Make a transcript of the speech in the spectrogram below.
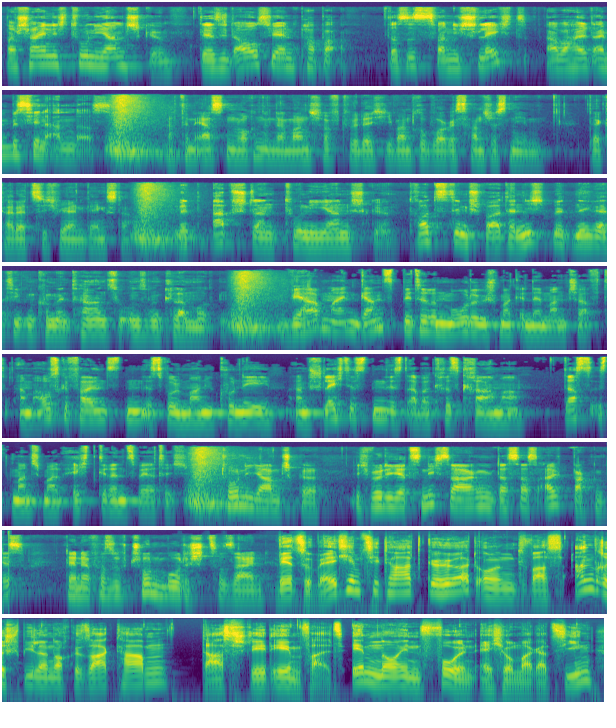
Wahrscheinlich Toni Janschke. Der sieht aus wie ein Papa. Das ist zwar nicht schlecht, aber halt ein bisschen anders. Nach den ersten Wochen in der Mannschaft würde ich Ivan Borges Sanchez nehmen. Der kadett sich wie ein Gangster. Mit Abstand Toni Janschke. Trotzdem spart er nicht mit negativen Kommentaren zu unseren Klamotten. Wir haben einen ganz bitteren Modegeschmack in der Mannschaft. Am ausgefallensten ist wohl Manu Kone. Am schlechtesten ist aber Chris Kramer. Das ist manchmal echt grenzwertig. Toni Janschke. Ich würde jetzt nicht sagen, dass das altbacken ist, denn er versucht schon modisch zu sein. Wer zu welchem Zitat gehört und was andere Spieler noch gesagt haben, das steht ebenfalls im neuen Fohlen-Echo-Magazin.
